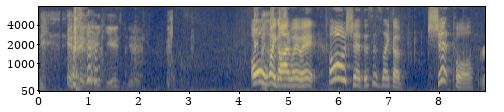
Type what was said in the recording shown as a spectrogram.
You're a huge noob. Oh my god! Wait, wait. Oh shit! This is like a shit pull. You're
